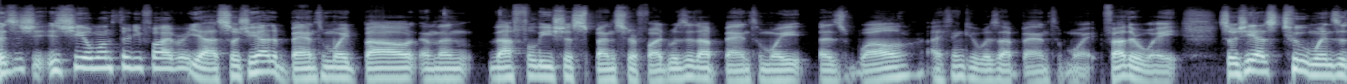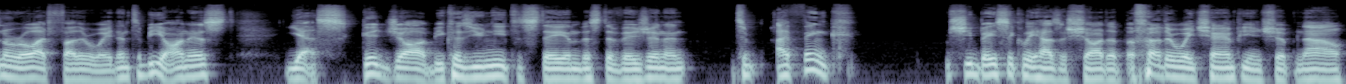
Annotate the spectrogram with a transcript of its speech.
is she is she a 135er? Yeah, so she had a bantamweight bout, and then that Felicia Spencer fight was it at bantamweight as well? I think it was at bantamweight, featherweight. So she has two wins in a row at featherweight, and to be honest, yes, good job because you need to stay in this division, and to I think she basically has a shot at the featherweight championship now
